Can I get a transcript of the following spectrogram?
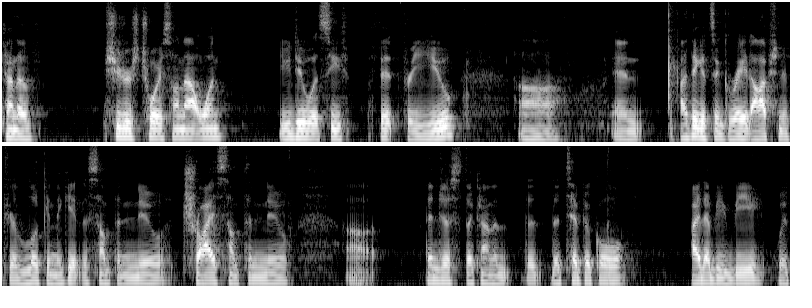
kind of shooter's choice on that one. You do what see fit for you. Uh, and I think it's a great option if you're looking to get into something new, try something new, uh, than just the kind of the, the typical IWB with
